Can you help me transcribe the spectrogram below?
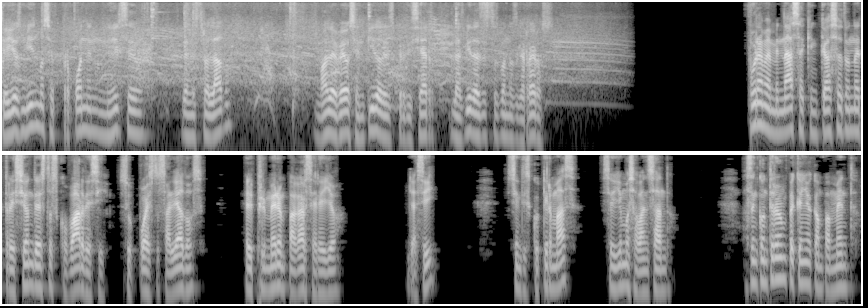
si ellos mismos se proponen unirse de nuestro lado, no le veo sentido de desperdiciar las vidas de estos buenos guerreros. Furia me amenaza que en caso de una traición de estos cobardes y supuestos aliados, el primero en pagar seré yo. Y así, sin discutir más, seguimos avanzando, hasta encontrar un pequeño campamento.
